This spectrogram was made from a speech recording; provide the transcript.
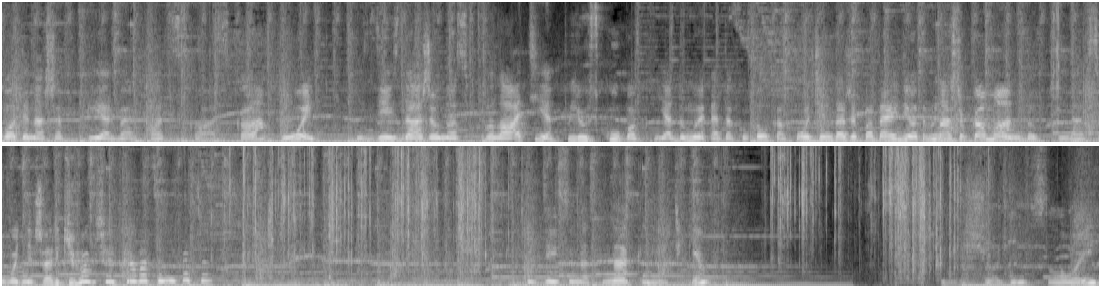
Вот и наша первая подсказка. Ой, Здесь даже у нас платье плюс кубок. Я думаю, эта куколка очень даже подойдет в нашу команду. Да, сегодня шарики вообще открываться не хотят. Здесь у нас наклеечки. Еще один слой.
